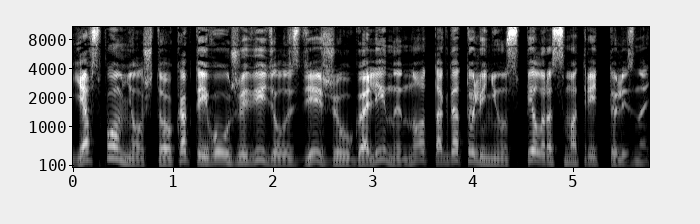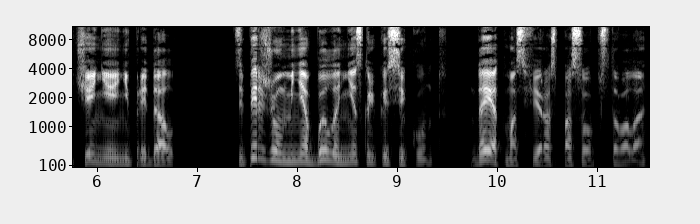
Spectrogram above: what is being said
Я вспомнил, что как-то его уже видел здесь же у Галины, но тогда то ли не успел рассмотреть, то ли значения не придал. Теперь же у меня было несколько секунд, да и атмосфера способствовала.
